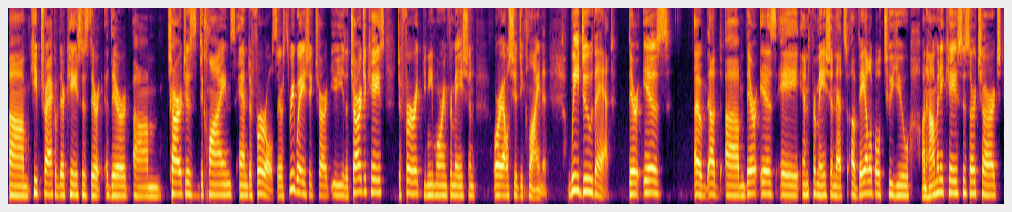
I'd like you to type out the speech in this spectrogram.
um, keep track of their cases, their their um, charges, declines, and deferrals. There are three ways you charge. You either charge a case, defer it, you need more information, or else you decline it. We do that. There is a, a, um, there is a information that's available to you on how many cases are charged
